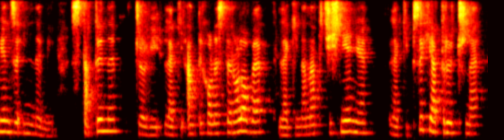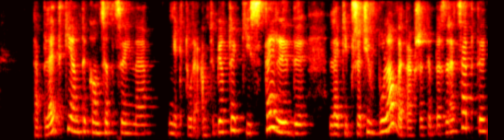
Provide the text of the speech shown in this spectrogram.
między innymi statyny, czyli leki antycholesterolowe, leki na nadciśnienie, leki psychiatryczne, tabletki antykoncepcyjne, niektóre antybiotyki, sterydy, leki przeciwbólowe, także te bez recepty,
